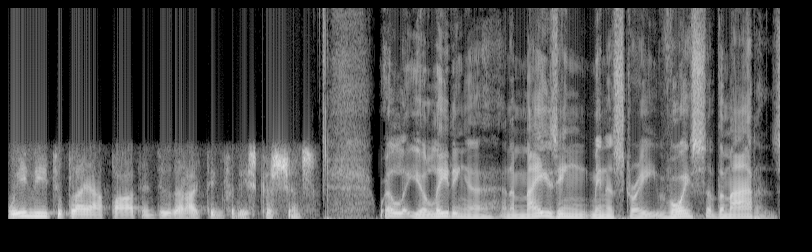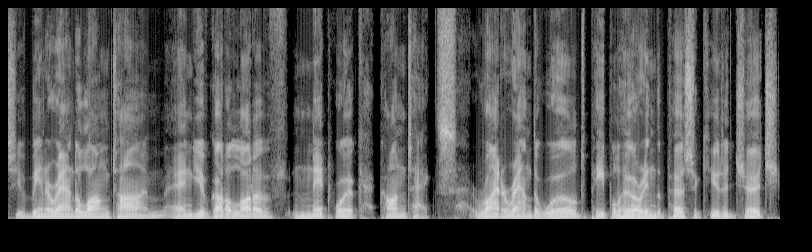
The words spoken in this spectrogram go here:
We need to play our part and do the right thing for these Christians. Well, you're leading a, an amazing ministry, Voice of the Martyrs. You've been around a long time and you've got a lot of network contacts right around the world, people who are in the persecuted church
